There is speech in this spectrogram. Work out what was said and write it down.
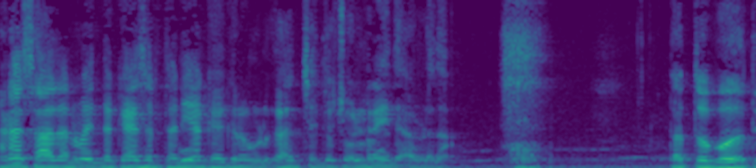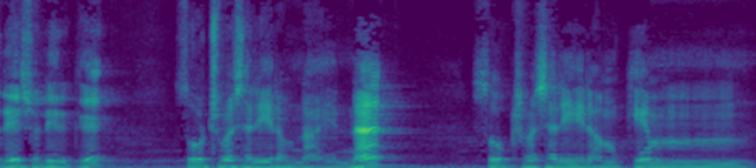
ஆனால் சாதாரணமாக இந்த கேசர் தனியாக கேட்குறவங்களுக்காக சொல்ல சொல்கிறேன் இது அவ்வளோதான் தத்துவபோதத்திலே சொல்லியிருக்கு சூக்ம சரீரம்னா என்ன? சூக்ம சரீரம் கிம்?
